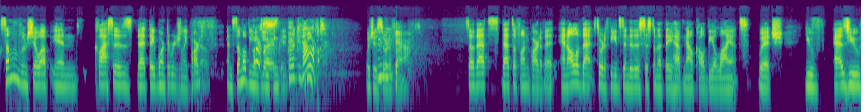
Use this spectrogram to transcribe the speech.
some of them show up in classes that they weren't originally part of. And some of you, you can get They've developed. class, which is mm-hmm. sort of fun. Yeah. So that's that's a fun part of it, and all of that sort of feeds into this system that they have now called the Alliance, which you've as you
